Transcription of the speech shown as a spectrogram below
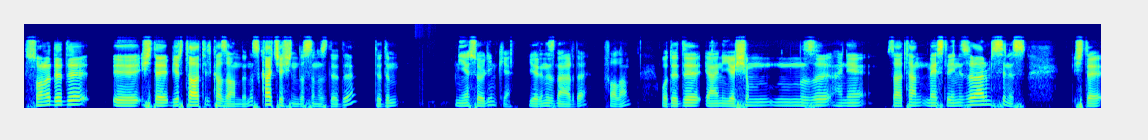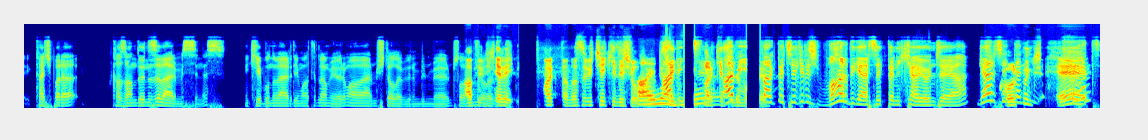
Sonra dedi "Ee, işte bir tatil kazandınız. Kaç yaşındasınız dedi. Dedim niye söyleyeyim ki? Yeriniz nerede falan. O dedi yani yaşınızı hani zaten mesleğinizi vermişsiniz. İşte kaç para kazandığınızı vermişsiniz. Ki bunu verdiğimi hatırlamıyorum ama vermiş de olabilirim bilmiyorum. Sormuş Abi bir olabilir. kere Parkta nasıl bir çekiliş oluyor? Aynen. Biz Abi- fark Abi edelim. parkta çekiliş vardı gerçekten iki ay önce ya. Gerçekten Korkunç. Ee, Evet.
